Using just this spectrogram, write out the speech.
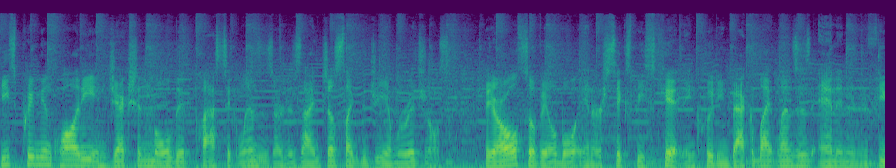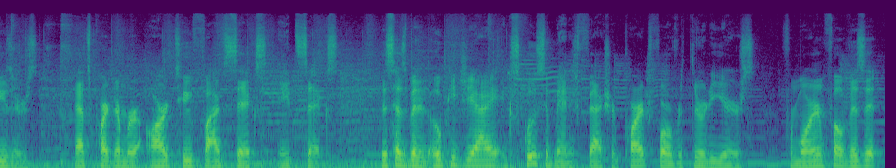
These premium quality injection molded plastic lenses are designed just like the GM originals. They are also available in our six-piece kit, including backup light lenses and inner diffusers. That's part number R25686. This has been an OPGI exclusive manufactured part for over 30 years. For more info, visit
